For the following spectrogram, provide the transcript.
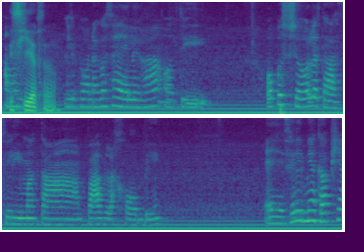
Α, Ισχύει αυτό. Λοιπόν, εγώ θα έλεγα ότι όπως σε όλα τα αθλήματα, παύλα, χόμπι, ε, θέλει μια κάποια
